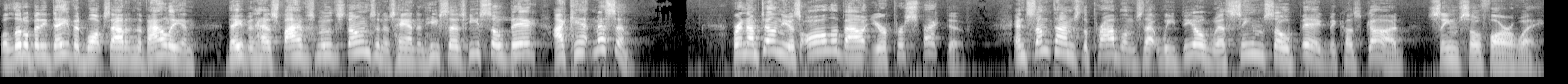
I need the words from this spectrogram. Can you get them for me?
Well, little bitty David walks out in the valley and David has five smooth stones in his hand, and he says, He's so big, I can't miss him. Friend, I'm telling you, it's all about your perspective. And sometimes the problems that we deal with seem so big because God seems so far away.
